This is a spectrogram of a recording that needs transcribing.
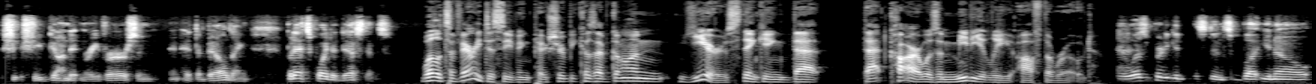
she, she gunned it in reverse and, and hit the building. But that's quite a distance. Well, it's a very deceiving picture because I've gone years thinking that that car was immediately off the road. It was a pretty good distance, but you know,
